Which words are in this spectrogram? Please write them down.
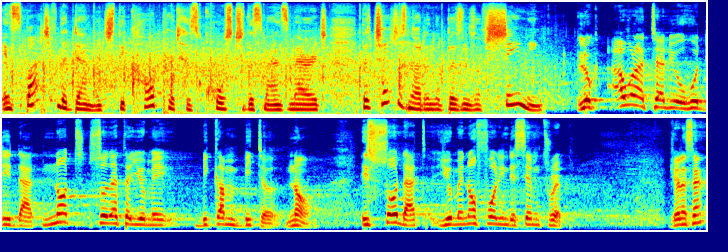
In spite of the damage the culprit has caused to this man's marriage, the church is not in the business of shaming. Look, I want to tell you who did that. Not so that you may become bitter. No. It's so that you may not fall in the same trap. Do you understand?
